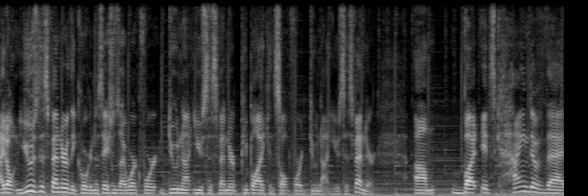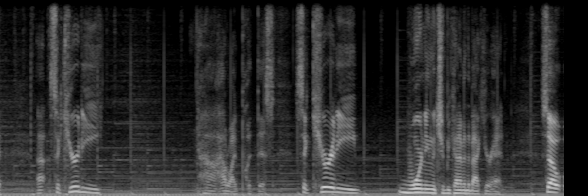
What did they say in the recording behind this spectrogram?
I don't use this vendor. The organizations I work for do not use this vendor. People I consult for do not use this vendor. Um, but it's kind of that uh, security. Uh, how do I put this? Security warning that should be kind of in the back of your head. So,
